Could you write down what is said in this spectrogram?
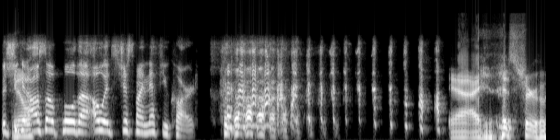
But she You could know? also pull the oh, it's just my nephew card. Yeah, I, it's true.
